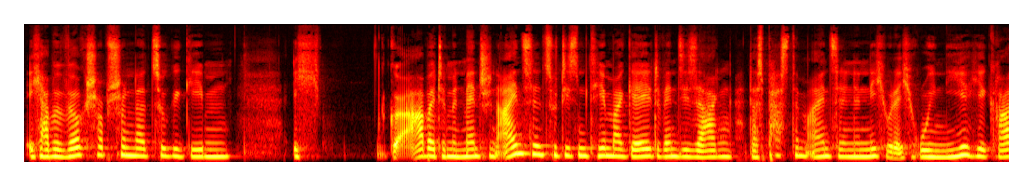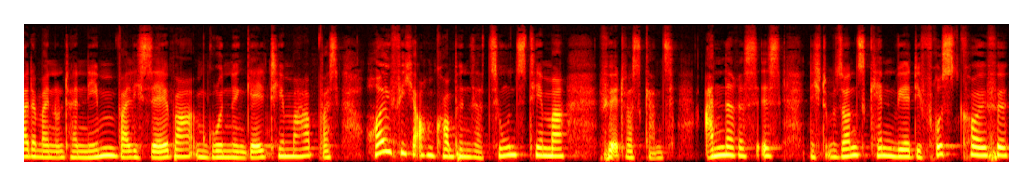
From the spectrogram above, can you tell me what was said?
Ich habe Workshops schon dazu gegeben. Ich arbeite mit Menschen einzeln zu diesem Thema Geld, wenn sie sagen, das passt im Einzelnen nicht oder ich ruiniere hier gerade mein Unternehmen, weil ich selber im Grunde ein Geldthema habe, was häufig auch ein Kompensationsthema für etwas ganz anderes ist. Nicht umsonst kennen wir die Frustkäufe.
